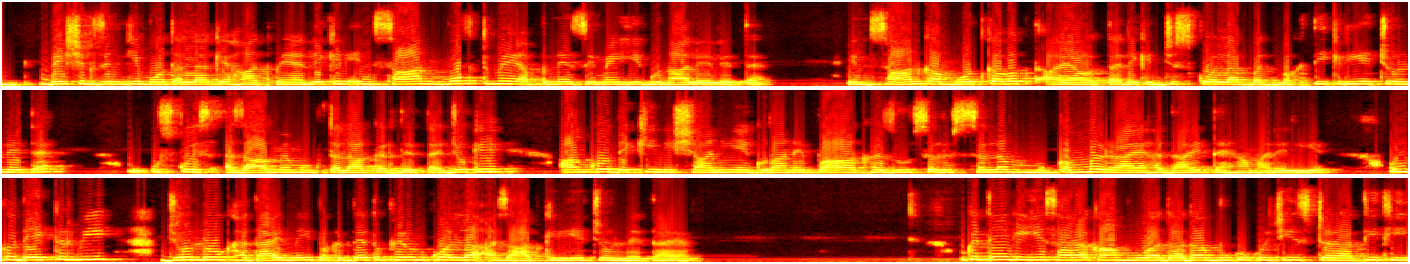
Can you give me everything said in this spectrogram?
बेशक ज़िंदगी मौत अल्लाह के हाथ में है, लेकिन इंसान मुफ़्त में अपने जिम्मे ये गुनाह ले लेता है। इंसान का मौत का वक्त आया होता है, लेकिन जिसको अल्लाह बदबख्ती के लिए चुन लेता है, उसको इस अजाब में मुबतला कर देता है, जो कि आँखों देखी निशानी है कुरान पाक, हजूर वसल्लम, मुकम्मल राय, हदायत है हमारे लिए। उनको देखकर भी जो लोग हदायत नहीं पकड़ते तो फिर उनको अल्लाह अजाब के लिए चुन लेता है। वो कहते हैं कि ये सारा काम हुआ, दादा अबू को कोई चीज़ डराती थी।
